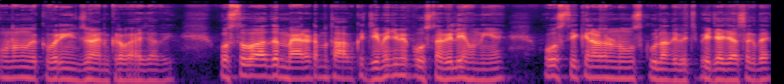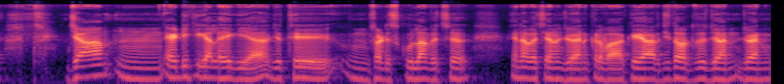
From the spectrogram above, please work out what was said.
ਉਹਨਾਂ ਨੂੰ ਇੱਕ ਵਾਰੀ ਜੁਆਇਨ ਕਰਵਾਇਆ ਜਾਵੇ। ਉਸ ਤੋਂ ਬਾਅਦ ਮੈਰਿਟ ਮੁਤਾਬਕ ਜਿਵੇਂ ਜਿਵੇਂ ਪੋਸਟਾਂ ਵਿਹਲੀਆਂ ਹੁੰਦੀਆਂ, ਉਸ ਤਰੀਕੇ ਨਾਲ ਉਹਨਾਂ ਨੂੰ ਸਕੂਲਾਂ ਦੇ ਵਿੱਚ ਭੇਜਿਆ ਜਾ ਸਕਦਾ ਹੈ। ਜਾਂ ਐਡੀ ਕੀ ਗੱਲ ਹੈਗੀ ਆ, ਜਿੱਥੇ ਸਾਡੇ ਸਕੂਲਾਂ ਵਿੱਚ ਇਹਨਾਂ ਬੱਚਿਆਂ ਨੂੰ ਜੁਆਇਨ ਕਰਵਾ ਕੇ ਆਰਜੀ ਤੌਰ ਤੇ ਜੁਆਇਨ ਜੁਆਇਨ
